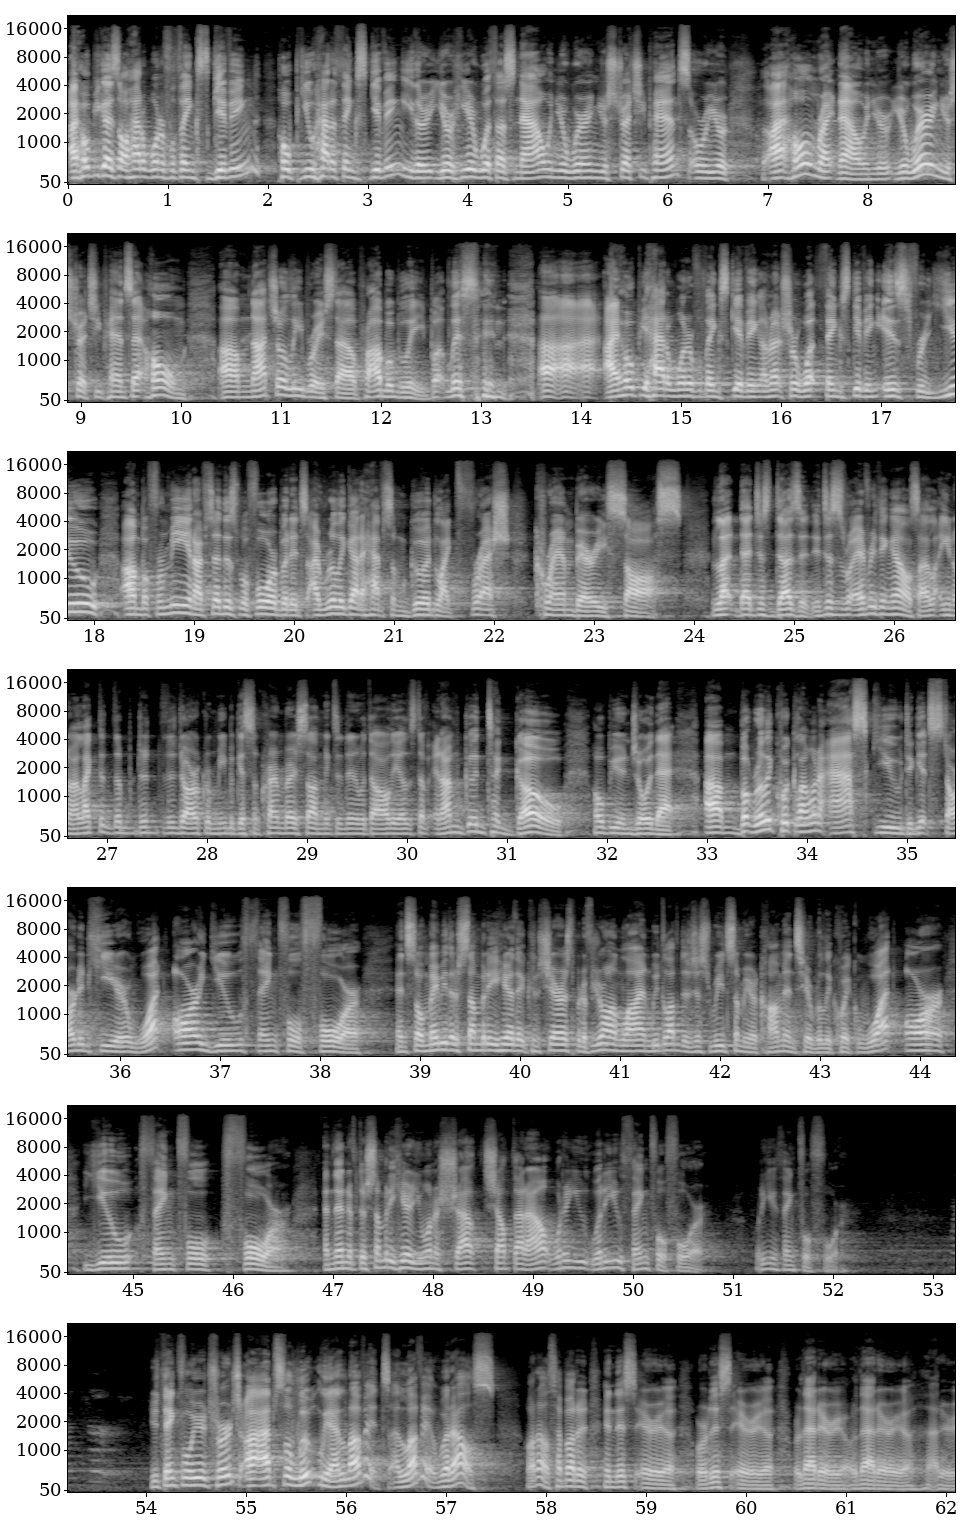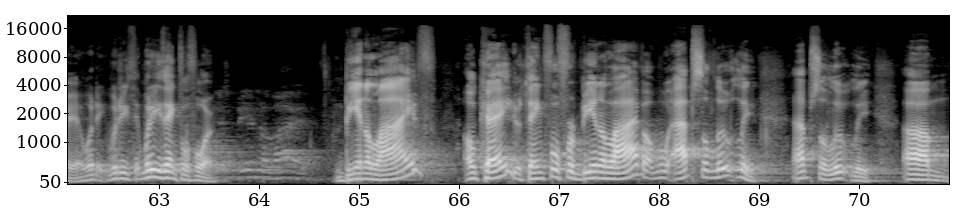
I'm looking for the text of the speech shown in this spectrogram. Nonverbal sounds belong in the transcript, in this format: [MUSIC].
I hope you guys all had a wonderful Thanksgiving. Hope you had a Thanksgiving. Either you're here with us now and you're wearing your stretchy pants, or you're at home right now and you're, you're wearing your stretchy pants at home. Um, Nacho Libre style, probably. But [LAUGHS] listen, uh, I, I, hope you had a wonderful Thanksgiving. I'm not sure what Thanksgiving is for you, um, but for me, and I've said this before, but it's I really got to have some good, like fresh cranberry sauce that just does it. It just is everything else. I you know I like the, the, the darker meat, but get some cranberry sauce, mix it in with all the other stuff, and I'm good to go. Hope you enjoy that. Um, but really quickly, I want to ask you to get started here. What are you thankful for? And so maybe there's somebody here that can share us, but if you're online, we'd love to just read some of your comments here really quick. What are you thankful for? And then if there's somebody here you want to shout shout that out, what are you what are you thankful for? What are you thankful for? You're thankful for your church? Uh, absolutely. I love it. I love it. What else? What else? How about it in this area or this area or that area or that area, that area? What, do you, what, do you th- what are you thankful for? Being alive. Being alive? Okay. You're thankful for being alive? Oh, absolutely. Absolutely. Um,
